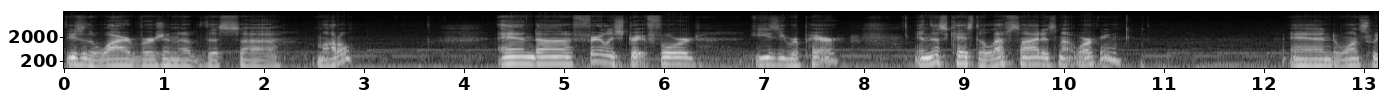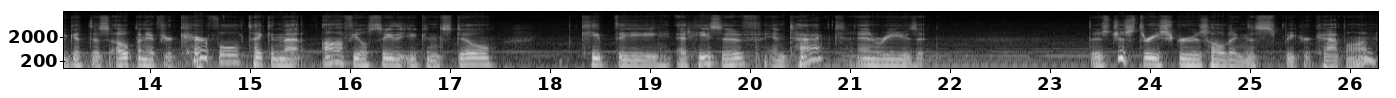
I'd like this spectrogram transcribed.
These are the wired version of this uh, model. And uh, fairly straightforward, easy repair. In this case, the left side is not working. And once we get this open, if you're careful taking that off, you'll see that you can still keep the adhesive intact and reuse it. There's just three screws holding this speaker cap on.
